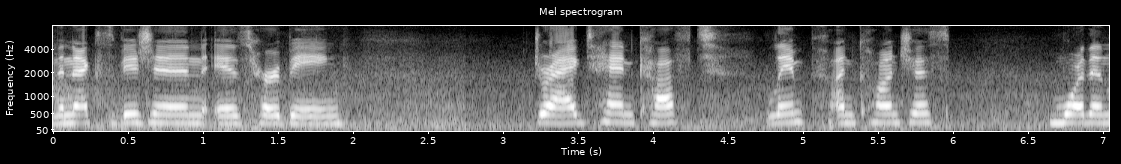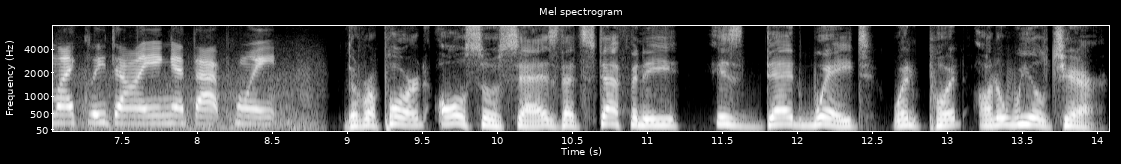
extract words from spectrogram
The next vision is her being dragged, handcuffed, limp, unconscious, more than likely dying at that point. The report also says that Stephanie is dead weight when put on a wheelchair.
